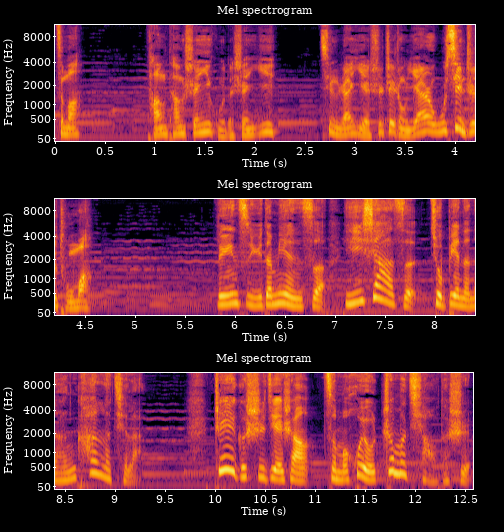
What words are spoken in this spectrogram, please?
怎么，堂堂神医谷的神医，竟然也是这种言而无信之徒吗？”林子瑜的面色一下子就变得难看了起来。这个世界上怎么会有这么巧的事？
